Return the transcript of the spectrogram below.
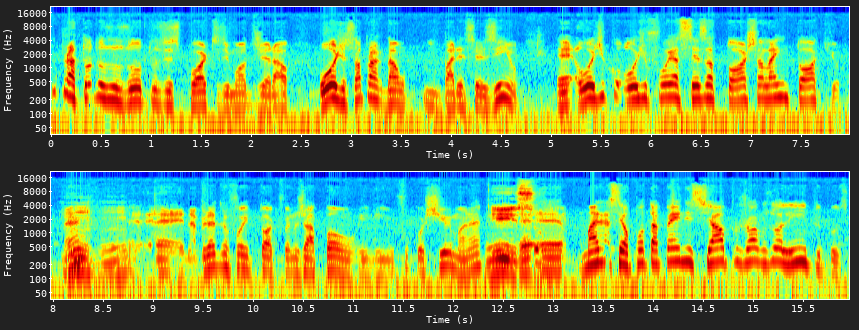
e para todos os outros esportes de modo geral. Hoje, só para dar um, um parecerzinho, é, hoje, hoje foi acesa a tocha lá em Tóquio, né? Uhum. É, é, na verdade não foi em Tóquio, foi no Japão, em, em Fukushima, né? Isso. É, é, mas assim, o pontapé inicial para os Jogos Olímpicos,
